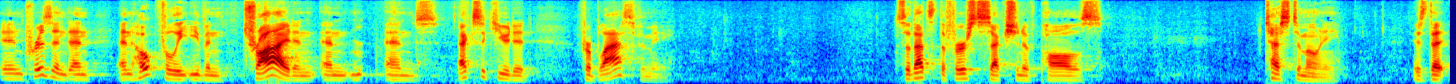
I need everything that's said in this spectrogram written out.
imprisoned and, and hopefully even tried and, and, and executed for blasphemy. So that's the first section of Paul's testimony is that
